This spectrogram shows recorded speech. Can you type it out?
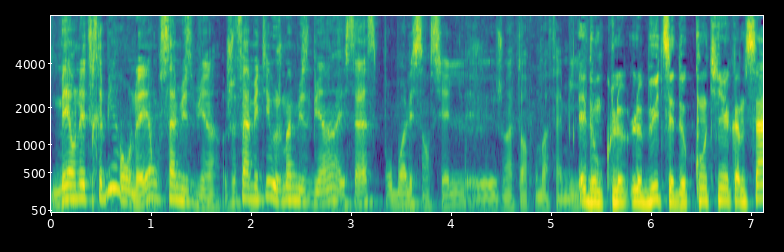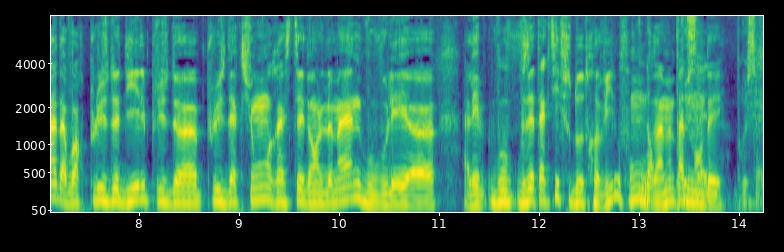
Mais on est très bien on est, on s'amuse bien. Je fais un métier où je m'amuse bien et ça, c'est pour moi l'essentiel. Et j'en attends pour ma famille. Et donc le, le but c'est de continuer comme ça, d'avoir plus de deals, plus de plus d'actions, rester dans le domaine. Vous voulez euh, aller, vous, vous êtes actif sur d'autres villes au fond, on Non, vous a même pas demandé. Bruxelles.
